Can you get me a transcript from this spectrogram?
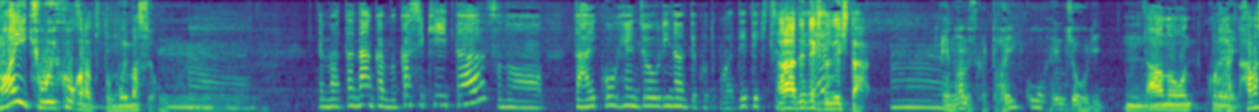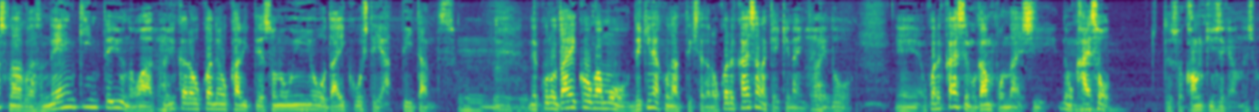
まい教育効果だったと思いますよ。でまたなんか昔聞いたその代行返上売りなんて言葉が出てきちゃってああ、出てきた出てきた。うんえ、何ですか？代行返上売り？うん、あの、これ、はい話すと長くなります。年金っていうのは、国からお金を借りて、その運用を代行してやっていたんですよ。うん。で、この代行がもうできなくなってきたからお金返さなきゃいけないんだけど、えーお金返すにも元本ないし、でも返そうって、それ換金しなきゃなんでしょ？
